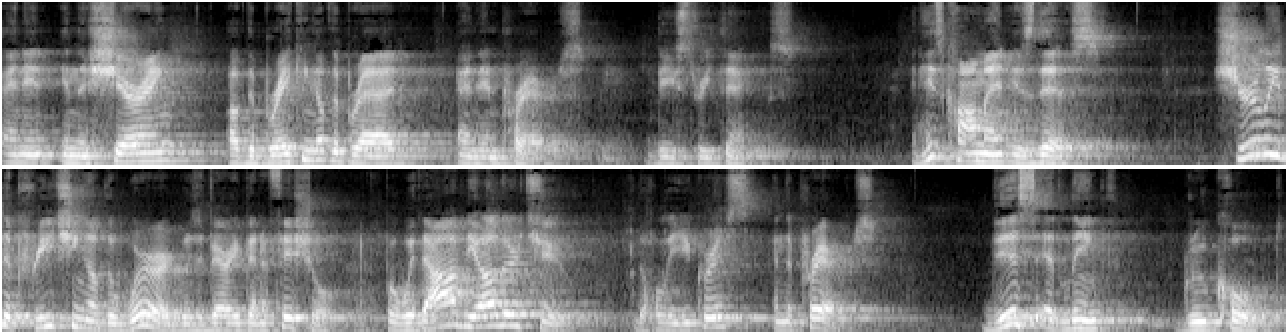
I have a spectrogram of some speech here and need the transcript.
and in, in the sharing of the breaking of the bread, and in prayers. These three things. And his comment is this Surely the preaching of the word was very beneficial, but without the other two, the Holy Eucharist and the prayers, this at length grew cold.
